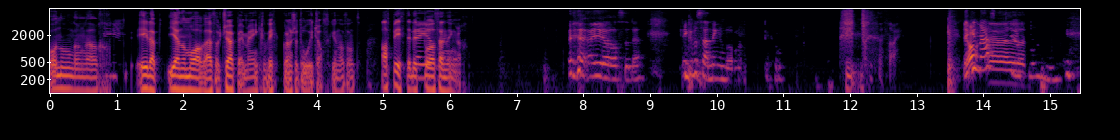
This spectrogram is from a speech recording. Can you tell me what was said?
og noen ganger i løpet gjennom året så kjøper jeg meg en Kvikk kanskje to i kiosken og sånt. Har spist det litt på sendinger. jeg gjør også det. Ikke på sendingen, da, men. Nei. Det er Ja, mest eh.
